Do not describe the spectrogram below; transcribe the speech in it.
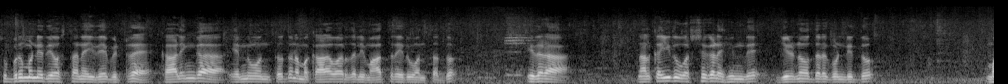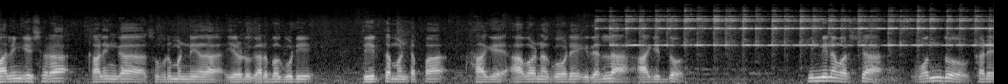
ಸುಬ್ರಹ್ಮಣ್ಯ ದೇವಸ್ಥಾನ ಇದೆ ಬಿಟ್ಟರೆ ಕಾಳಿಂಗ ಎನ್ನುವಂಥದ್ದು ನಮ್ಮ ಕಾಳವಾರದಲ್ಲಿ ಮಾತ್ರ ಇರುವಂಥದ್ದು. ಇದರ ನಾಲ್ಕೈದು ವರ್ಷಗಳ ಹಿಂದೆ ಜೀರ್ಣೋದ್ಧರಗೊಂಡಿದ್ದು. ಮಾಲಿಂಗೇಶ್ವರ, ಕಾಳಿಂಗ, ಸುಬ್ರಹ್ಮಣ್ಯದ ಎರಡು ಗರ್ಭಗುಡಿ, ತೀರ್ಥ ಮಂಟಪ ಹಾಗೆ ಆವರಣ ಗೋಡೆ ಇದೆಲ್ಲ ಆಗಿದ್ದು, ಹಿಂದಿನ ವರ್ಷ ಒಂದು ಕಡೆ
